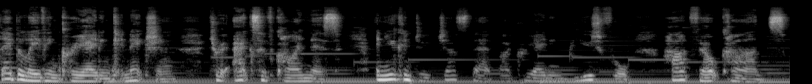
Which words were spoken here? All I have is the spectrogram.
They believe in creating connection through acts of kindness, and you can do just that by creating beautiful, heartfelt cards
